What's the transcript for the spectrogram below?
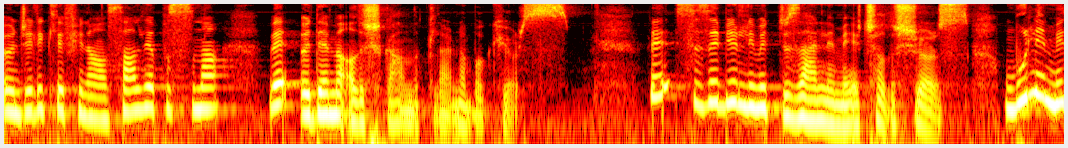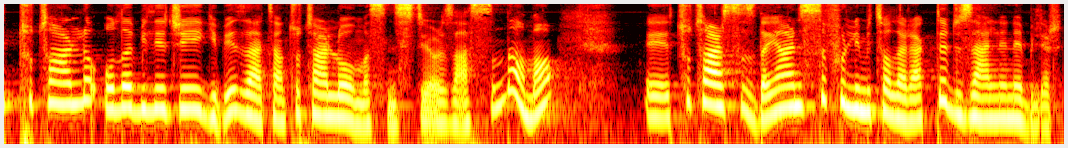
öncelikle finansal yapısına ve ödeme alışkanlıklarına bakıyoruz. Ve size bir limit düzenlemeye çalışıyoruz. Bu limit tutarlı olabileceği gibi zaten tutarlı olmasını istiyoruz aslında ama e, tutarsız da yani sıfır limit olarak da düzenlenebilir.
